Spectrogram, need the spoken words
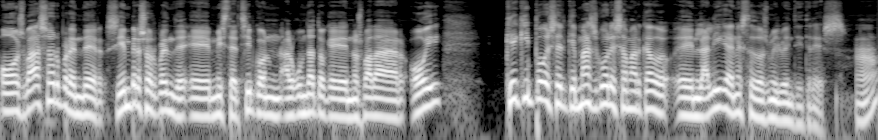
Os va a sorprender, siempre sorprende eh, Mr. Chip con algún dato que nos va a dar hoy. ¿Qué equipo es el que más goles ha marcado en la Liga en este 2023? ¿Ah?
